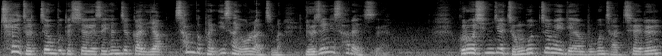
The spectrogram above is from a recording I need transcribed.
최저점부터 시작해서 현재까지 약 300% 이상이 올랐지만 여전히 살아있어요. 그리고 심지어 전고점에 대한 부분 자체를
